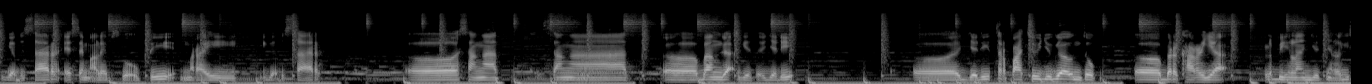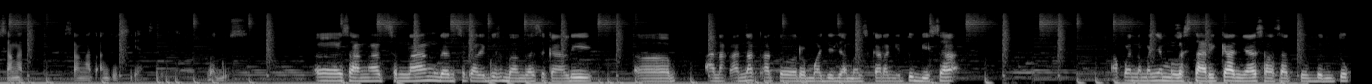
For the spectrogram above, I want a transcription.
tiga besar SMA Labs UPI meraih tiga besar. Uh, sangat sangat uh, bangga gitu. Jadi uh, jadi terpacu juga untuk uh, berkarya lebih lanjutnya lagi sangat sangat antusias bagus uh, sangat senang dan sekaligus bangga sekali anak-anak uh, atau remaja zaman sekarang itu bisa apa namanya melestarikan ya salah satu bentuk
